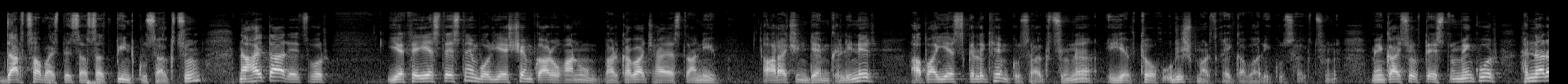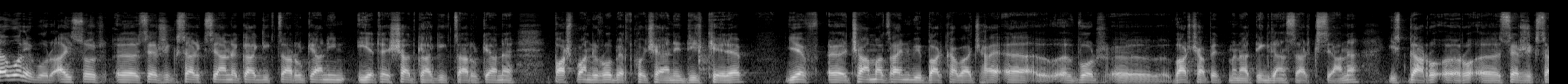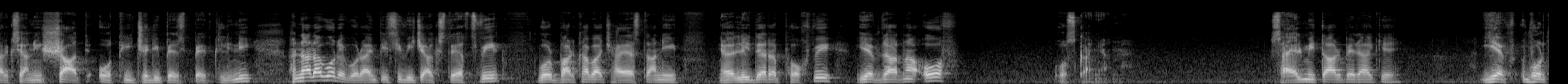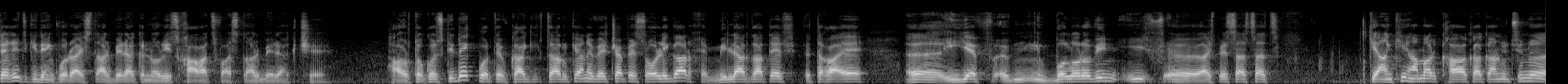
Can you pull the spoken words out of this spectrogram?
դարձավ այսպես ասած պինդ կուսակցություն, նա հայտարարեց, որ Եթե ես տեսնեմ, որ ես չեմ կարողանում Բարգավաճ Հայաստանի առաջին դեմքը լինել, ապա ես կլքեմ կուսակցությունը եւ թող ուրիշ մարդ ղեկավարի կուսակցությունը։ Մենք այսօր տեսնում ենք, որ հնարավոր է, որ այսօր Սերժիկ Սարգսյանը Գագիկ Ծառուկյանին, եթե շատ Գագիկ Ծառուկյանը պաշտպանի Ռոբերտ Քոչարյանի դիրքերը, եւ չհամաձայնվի Բարգավաճ որ վարչապետ մնա Տիգրան Սարգսյանը, իսկ դա Սերժիկ Սարգսյանին շատ օթի ջրի պես պետք լինի, հնարավոր է որ այնպիսի վիճակ ստեղծվի, որ Բարգավաճ Հայաստանի լիդերը փոխվի եւ դառնա ով? Օսկանյանը։ Սա էլ մի տարբերակ է։ Եվ որտեղից գիտենք, որ այս տարբերակը նորից խաղացված տարբերակ չէ։ 100% գիտեք, որտեվ Գագիկ Ծառուկյանը վերջապես օլիգարխ է, միլիարդատեր տղա է եւ բոլորովին այսպես ասած կյանքի համար քաղաքականությունը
